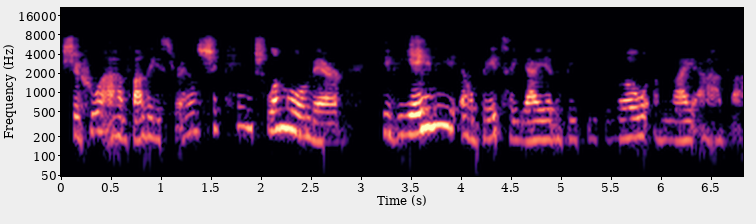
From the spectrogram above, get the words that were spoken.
שהוא אהבה לישראל, שכן שלמה אומר, הביאני אל בית היין ודגלו עלי אהבה.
